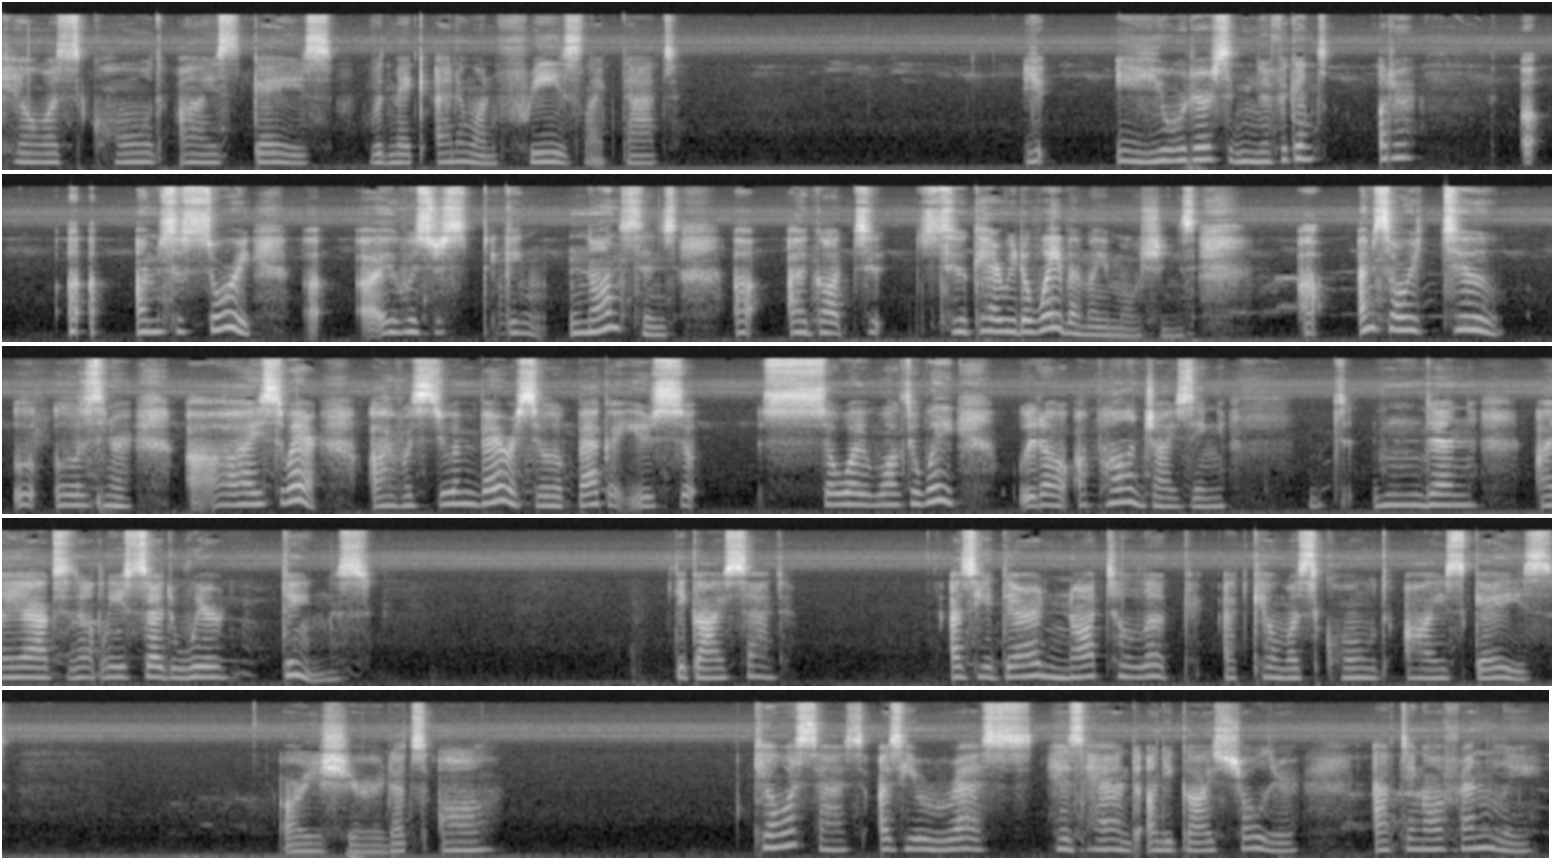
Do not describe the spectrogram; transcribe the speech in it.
Killua's cold-eyed gaze would make anyone freeze like that. You, You're their significant other? Uh, uh, uh, I'm so sorry. Uh, I was just thinking nonsense. Uh, I got too, too carried away by my emotions. Uh, I'm sorry too, L- listener. I swear, I was too embarrassed to look back at you, so so I walked away without apologizing. D- then I accidentally said weird things. The guy said, as he dared not to look at Killua's cold eyes gaze. Are you sure that's all? Killua says as he rests his hand on the guy's shoulder, acting all friendly.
